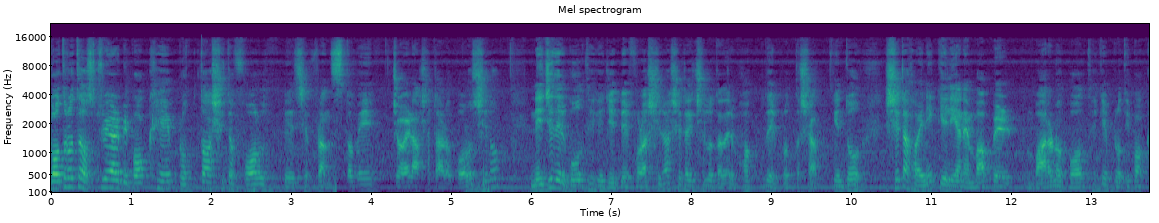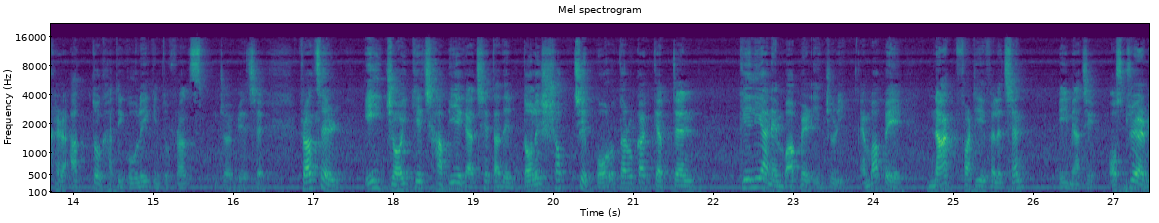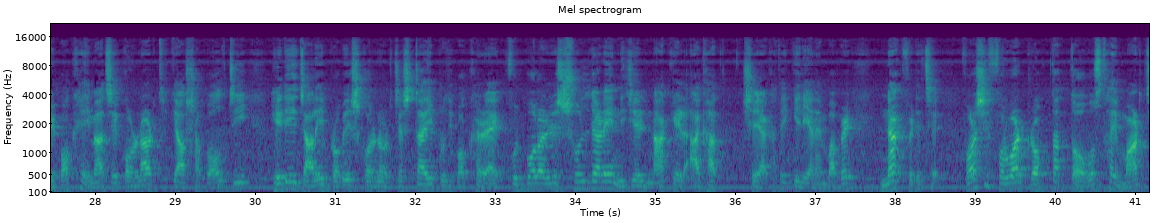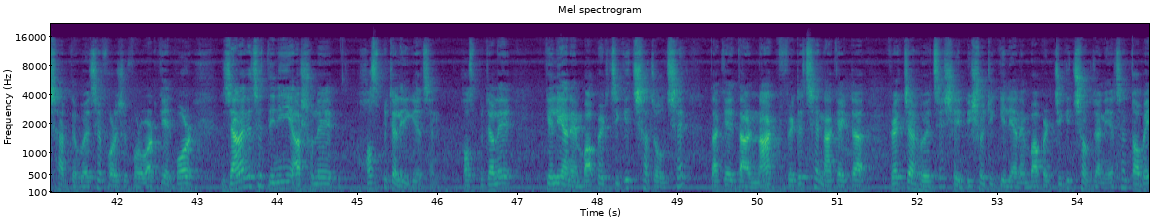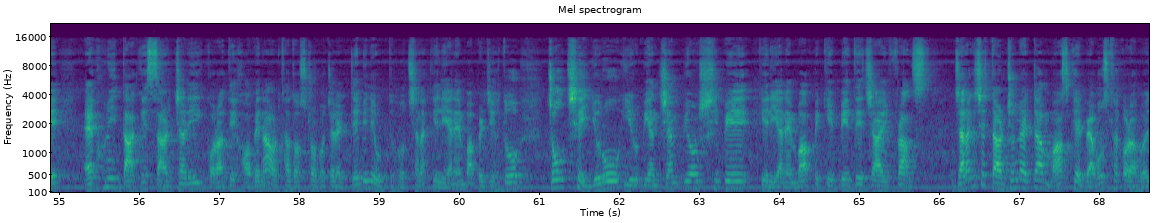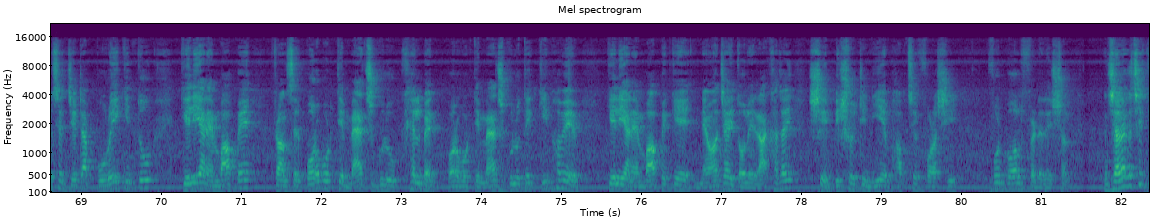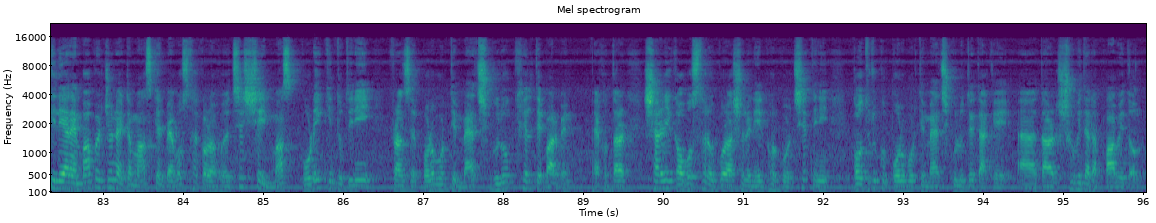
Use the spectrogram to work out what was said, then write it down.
গতরাতে অস্ট্রিয়ার বিপক্ষে প্রত্যাশিত ফল পেয়েছে ফ্রান্স, তবে জয়ের আশাটা আরও বড় ছিল। নিজেদের গোল থেকে জিতবে ফরাসিরা, সেটাই ছিল তাদের ভক্তদের প্রত্যাশা। কিন্তু সেটা হয়নি। কেলিয়ান এমবাপ্পের বাড়ানো বল থেকে প্রতিপক্ষের আত্মঘাতী গোলেই কিন্তু ফ্রান্স জয় পেয়েছে। ফ্রান্সের এই জয়কে ছাপিয়ে গেছে তাদের দলের সবচেয়ে বড় তারকা ক্যাপ্টেন কেলিয়ান এমবাপ্পের ইঞ্জুরি। এমবাপ্পে নাক ফাটিয়ে ফেলেছেন। এই ম্যাচে। অস্ট্রেলিয়ার বিপক্ষে এই ম্যাচে কর্নার থেকে আসা বলটি হেডে জালে প্রবেশ করানোর চেষ্টায় প্রতিপক্ষের এক ফুটবলারের শোল্ডারে নিজের নাকের আঘাত, সেই আঘাতে কিলিয়ান এমবাপের নাক ফেটেছে। ফরাসি ফরওয়ার্ড রক্তাক্ত অবস্থায় মাঠ ছাড়তে হয়েছে ফরাসি ফরওয়ার্ডকে এরপর জানা গেছে তিনি আসলে হসপিটালে গিয়েছেন। হসপিটালে কেলিয়ান এমবাপের চিকিৎসা চলছে, তাকে তার নাক ফেটেছে, নাকে একটা ফ্র্যাকচার হয়েছে, সেই বিষয়টি কিলিয়ান এমবাপের চিকিৎসক জানিয়েছেন, তবে এখনই তাকে সার্জারি করাতে হবে না, অর্থাৎ অস্ত্রোপচারের টেবিলে উঠতে হচ্ছে না কেলিয়ান এমবাপের যেহেতু চলছে ইউরো ইউরোপিয়ান চ্যাম্পিয়নশিপে কেলিয়ান এমবাপ্পেকে পেতে চায় ফ্রান্স। জানা গেছে তার জন্য একটা মাস্কের ব্যবস্থা করা হয়েছে, যেটা পরেই কিন্তু কেলিয়ান এমবাপ্পে ফ্রান্সের পরবর্তী ম্যাচগুলো খেলবেন। পরবর্তী ম্যাচগুলোতে কীভাবে কেলিয়ান এমবাপ্পেকে নেওয়া যায়, দলে রাখা যায়, সে বিষয়টি নিয়ে ভাবছে ফরাসি ফুটবল ফেডারেশন। জানা গেছে, কিলিয়ান এমবাপের জন্য একটা মাস্কের ব্যবস্থা করা হয়েছে। সেই মাস্ক পরেই কিন্তু তিনি ফ্রান্সের পরবর্তী ম্যাচগুলো খেলতে পারবেন। এখন তার শারীরিক অবস্থার উপর আসলে নির্ভর করছে। তিনি কতটুকু পরবর্তী ম্যাচগুলোতে তাকে তার সুবিধাটা পাবে দল।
